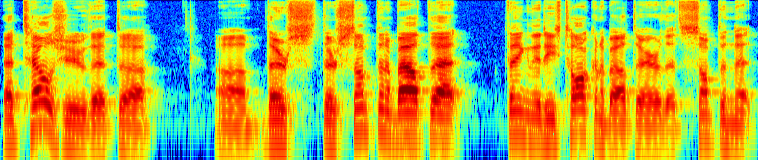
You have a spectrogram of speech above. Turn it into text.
that tells you that uh, um, there's, there's something about that thing that he's talking about there that's something that,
